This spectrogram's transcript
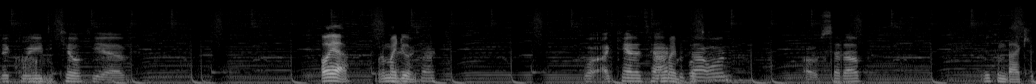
Nick, we need to kill Kiev. Oh yeah. What am I doing? Attack? What? I can't attack with that one. Oh, set up. You come back here.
